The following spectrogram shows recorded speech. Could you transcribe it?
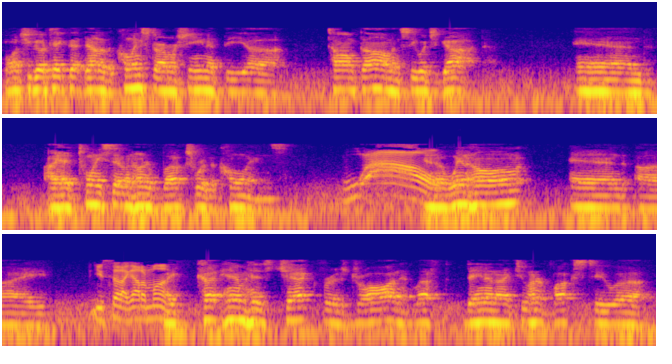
Why don't you go take that down to the Coinstar machine at the uh, Tom Thumb and see what you got? And I had 2,700 bucks worth of coins. Wow! And I went home and I you said I got a month. I cut him his check for his draw, and it left Dan and I 200 bucks to uh,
